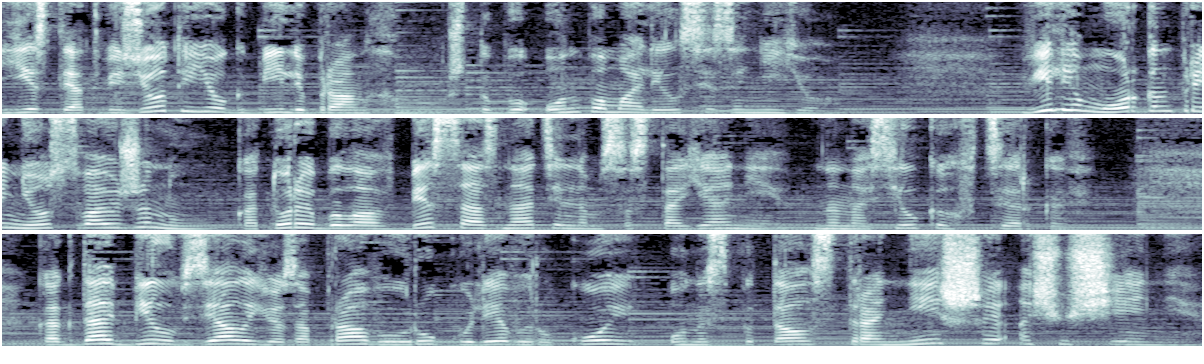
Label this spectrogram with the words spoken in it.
если отвезет ее к Билли Бранхаму, чтобы он помолился за нее. Вильям Морган принес свою жену, которая была в бессознательном состоянии на носилках в церковь. Когда Билл взял ее за правую руку левой рукой, он испытал страннейшее ощущение.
